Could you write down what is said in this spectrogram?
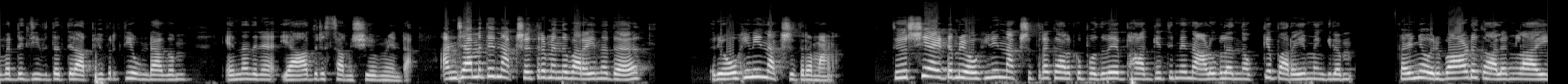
ഇവരുടെ ജീവിതത്തിൽ അഭിവൃദ്ധി ഉണ്ടാകും എന്നതിന് യാതൊരു സംശയവും വേണ്ട. അഞ്ചാമത്തെ നക്ഷത്രം എന്ന് പറയുന്നത് രോഹിണി നക്ഷത്രമാണ്. തീർച്ചയായിട്ടും രോഹിണി നക്ഷത്രക്കാർക്ക് പൊതുവെ ഭാഗ്യത്തിന്റെ നാളുകൾ എന്നൊക്കെ പറയുമെങ്കിലും കഴിഞ്ഞ ഒരുപാട് കാലങ്ങളായി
